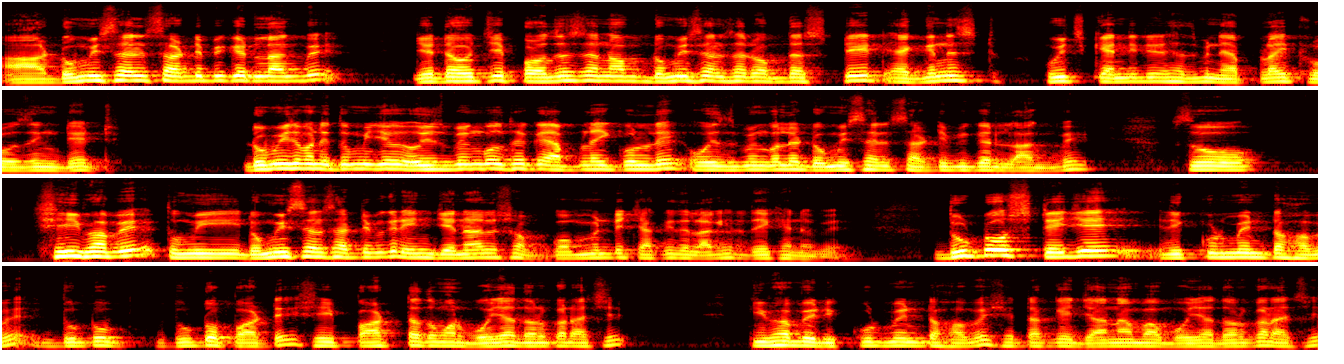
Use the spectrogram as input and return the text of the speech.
আর ডোমিসাইল সার্টিফিকেট লাগবে। যেটা হচ্ছে possession of domicile certificate of the state against which candidate has been apply closing date ডোমিস মানে তুমি যে ওয়েস্ট বেঙ্গল থেকে অ্যাপ্লাই করলে ওয়েস্ট বেঙ্গলের ডোমিসাইল সার্টিফিকেট লাগবে। সো সেইভাবে তুমি ডোমিসাইল সার্টিফিকেট ইন জেনারেল সব গভর্নমেন্টের চাকরিতে লাগে দেখে নেবে। দুটো স্টেজে রিক্রুটমেন্টটা হবে, দুটো দুটো পার্টে সেই পার্টটা তোমার বোঝা দরকার আছে। কীভাবে রিক্রুটমেন্টটা হবে সেটাকে জানা বা বোঝা দরকার আছে।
